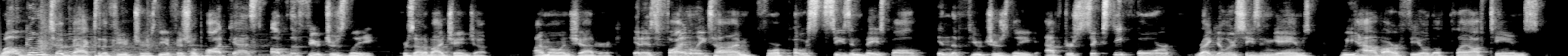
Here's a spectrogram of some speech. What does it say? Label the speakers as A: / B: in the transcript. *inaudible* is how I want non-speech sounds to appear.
A: Welcome to Back to the Futures, the official podcast of the Futures League, presented by ChangeUp. I'm Owen Shadrick. It is finally time for postseason baseball in the Futures League. After 64 regular season games, we have our field of playoff teams.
